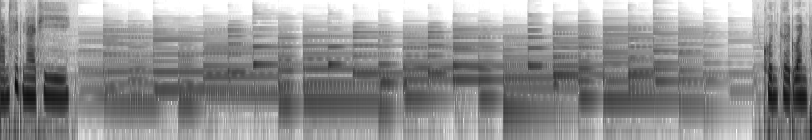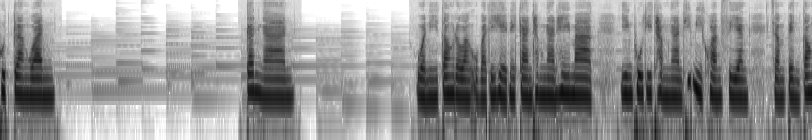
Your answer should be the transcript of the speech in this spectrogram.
า30 นาทีคนเกิดวันพุธกลางวัน การงาน วันนี้ต้องระวังอุบัติเหตุในการทำงานให้มาก ยิ่งผู้ที่ทำงานที่มีความเสี่ยงจำเป็นต้อง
